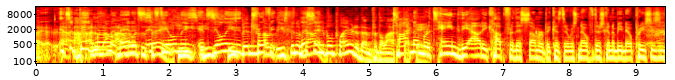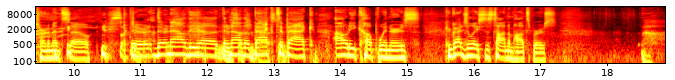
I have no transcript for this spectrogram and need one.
I, It's a big I don't know- moment, man. It's- it's the only- He's- it's he's- the only he's been, trophy- A, he's been a Listen, valuable player to them for the last Tottenham decade. retained the Audi Cup for this summer because there was no there's going to be no preseason tournament, so You're such a they're they're now the uh, they're You're now the back to back Audi Cup winners. Congratulations, Tottenham Hotspurs.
